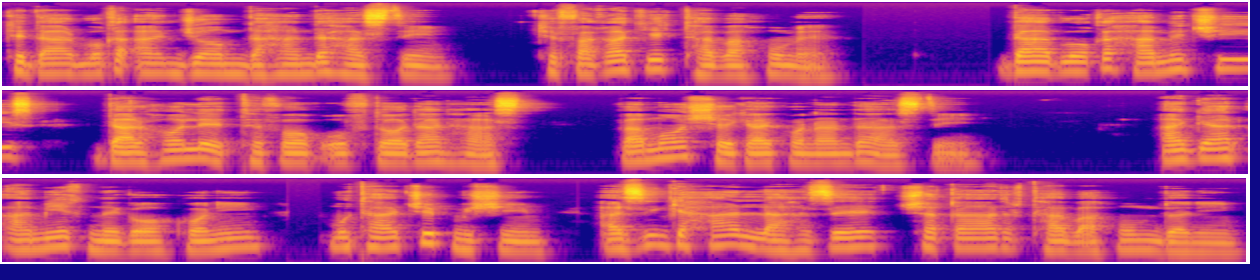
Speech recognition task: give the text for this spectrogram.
که در واقع انجام دهنده هستیم که فقط یک توهمه. در واقع همه چیز در حال اتفاق افتادن هست و ما شرکت کننده هستیم. اگر عمیق نگاه کنیم متعجب میشیم از اینکه هر لحظه چقدر توهم داریم.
